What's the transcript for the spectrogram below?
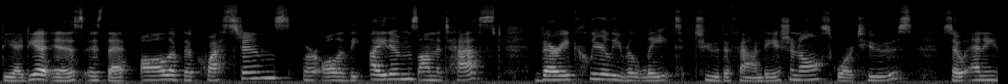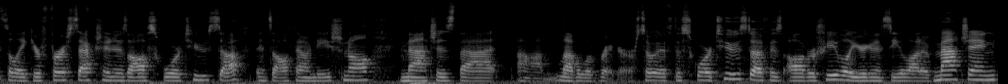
the idea is is that all of the questions or all of the items on the test very clearly relate to the foundational score twos. So any so like your first section is all score two stuff. It's all foundational, matches that um, level of rigor. So if the score two stuff is all retrieval, you're going to see a lot of matching.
